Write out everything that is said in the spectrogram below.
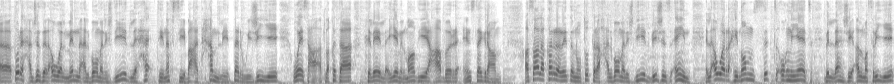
آه، طرح الجزء الأول من ألبوم الجديد لحقت نفسي بعد حملة ترويجية واسعة أطلقتها خلال الأيام الماضية عبر إنستغرام. أصالة قررت أنه تطرح ألبومها الجديد بجزئين. الأول رح يضم ست أغنيات باللهجة المصرية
